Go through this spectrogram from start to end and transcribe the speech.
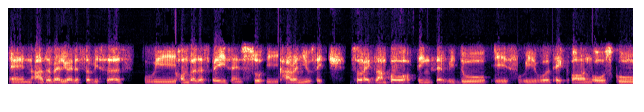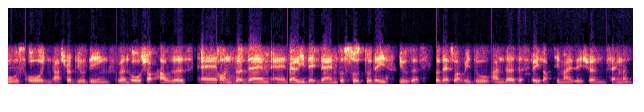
and other value-added services, we convert the space and suit the current usage. So example of things that we do is we will take on old schools, old industrial buildings, even old shop houses and convert them and validate them to suit today's users. So that's what we do under the space optimization segment.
